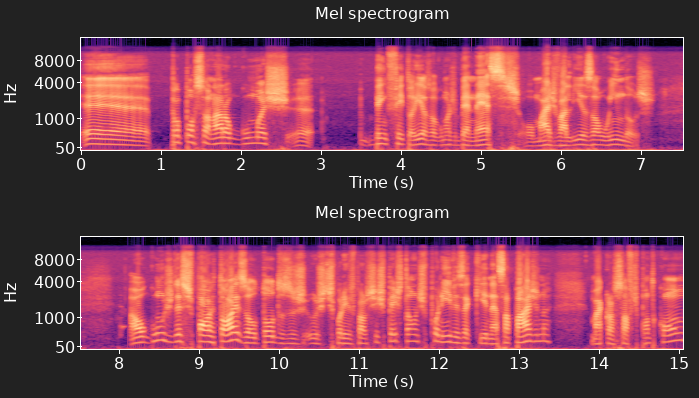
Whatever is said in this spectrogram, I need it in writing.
é, proporcionar algumas é, benfeitorias, algumas benesses ou mais-valias ao Windows. Alguns desses Power Toys, ou todos os, os disponíveis para o XP, estão disponíveis aqui nessa página, microsoft.com,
